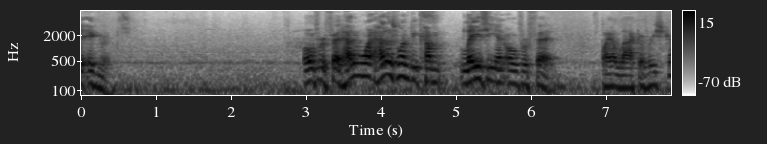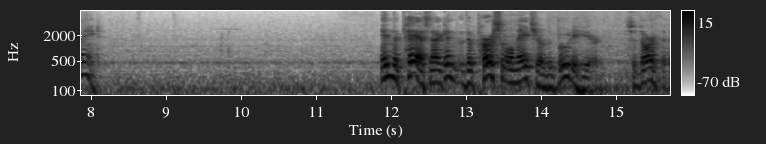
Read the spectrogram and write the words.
to ignorance. Overfed. How, do one, how does one become lazy and overfed? By a lack of restraint. In the past, now again, the personal nature of the Buddha here, Siddhartha.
